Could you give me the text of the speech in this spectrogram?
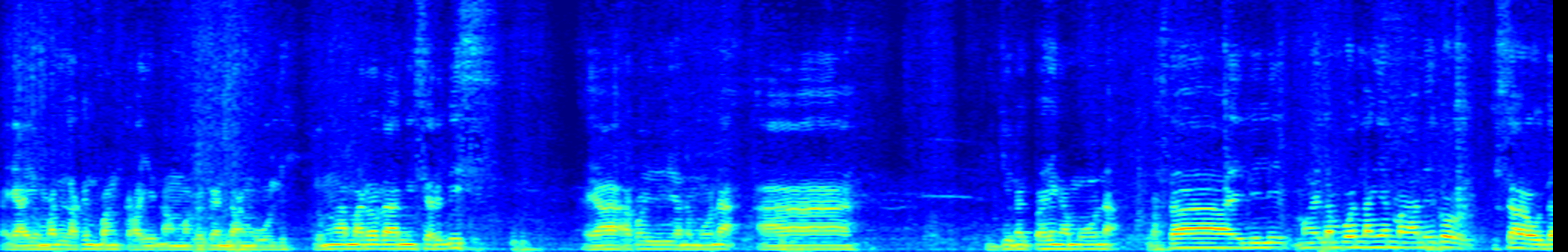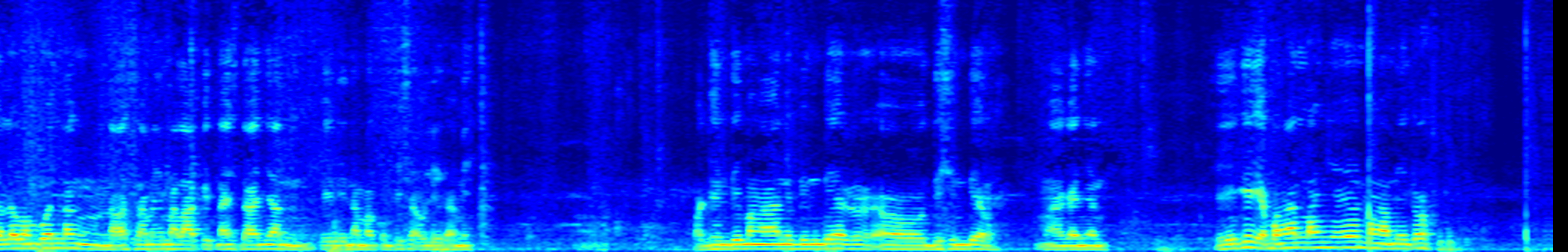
Kaya yung malalaking bangka, yun ang magagandang huli. Yung mga mararaming service. Kaya ako ano muna, ah, medyo nagpahinga muna. Basta ilili, mga ilang buwan lang yan mga amigo. Isa o dalawang buwan lang, nasa may malapit na isda niyan, pwede na mag-umpisa uli kami. Pag hindi mga November o December, mga ganyan. Sige, abangan lang nyo yun mga amigo.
